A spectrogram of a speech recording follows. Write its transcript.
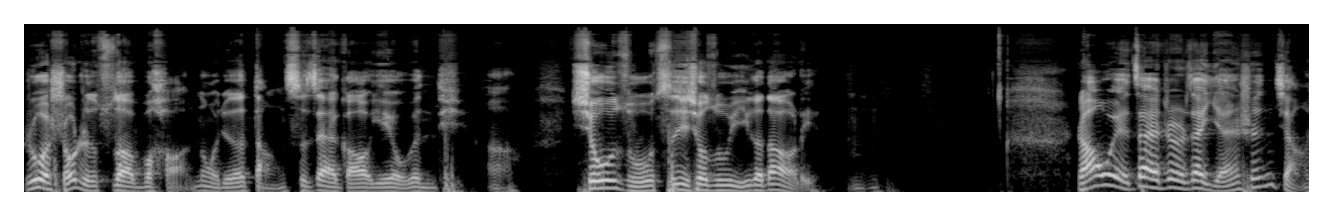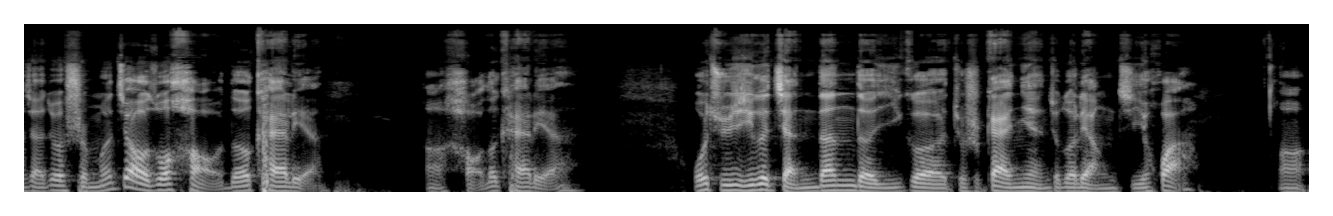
如果手指的塑造不好，那我觉得档次再高也有问题啊。修足，瓷器修足一个道理。嗯。然后我也在这儿再延伸讲一下，就什么叫做好的开脸啊？好的开脸。我举一个简单的一个就是概念，叫做两极化啊。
